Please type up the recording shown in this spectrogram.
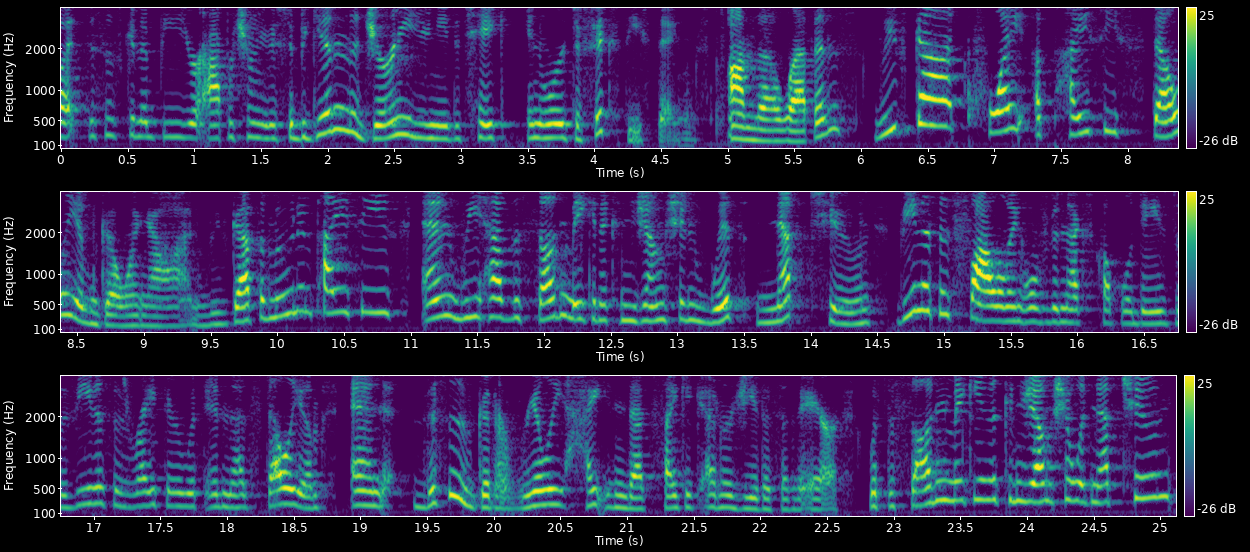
but this is going to be your opportunity to begin the journey you need to take in order to fix these things. On the 11th, we've got quite a Pisces stellium going on. We've got the moon in Pisces, and we have the sun making a conjunction with Neptune. Venus is following over the next couple of days, but Venus is right there within that stellium, and this is going to really heighten that psychic energy that's in the air. With the sun making the conjunction with Neptune,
